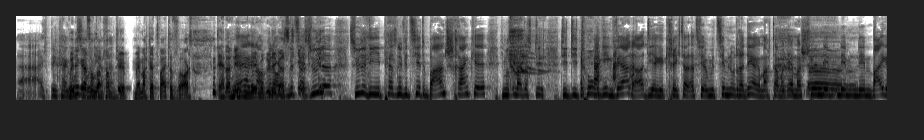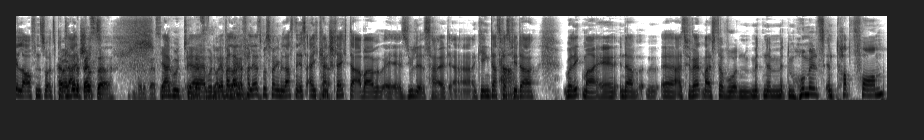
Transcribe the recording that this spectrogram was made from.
ja, ich bin kein Rüdiger ist unser. Top-Typ. Mir macht der zweite Sorgen, der daneben Ja, ja, genau, neben genau. Rüdiger ist steht. Süle, Süle, die personifizierte Bahnschranke. Ich muss immer das, die, die, die Tore gegen Werder, die er gekriegt hat, als wir irgendwie zehn Minuten drei Dinger gemacht haben und er mal schön neben, neben, nebenbei gelaufen, so als Aber er wurde Begleitschutz. besser. Wurde besser. Ja, gut, ja, er, wurde, er war lange verletzt, muss man ihm lassen. Er ist eigentlich kein Ja. schlechter, aber äh, Süle ist halt äh, gegen das, was Ja. wir da, überleg mal, ey, in der, äh, als wir Weltmeister wurden, mit einem mit einem Hummels in Topform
